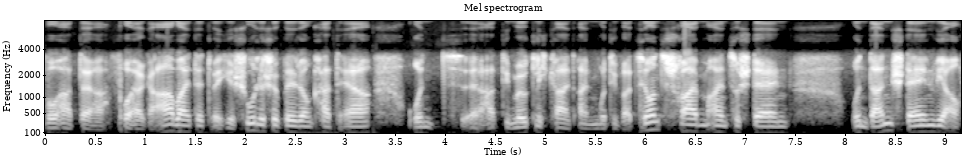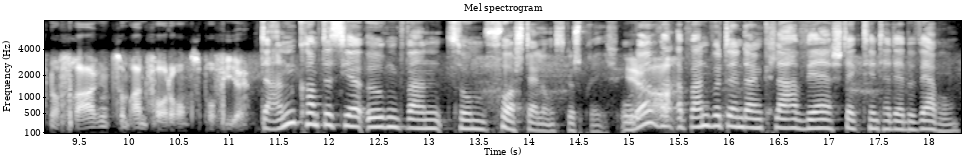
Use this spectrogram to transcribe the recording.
wo hat er vorher gearbeitet, welche schulische Bildung hat er und er hat die Möglichkeit, ein Motivationsschreiben einzustellen. Und dann stellen wir auch noch Fragen zum Anforderungsprofil. Dann kommt es ja irgendwann zum Vorstellungsgespräch, oder? Ja. Ab wann wird denn dann klar, wer steckt hinter der Bewerbung?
